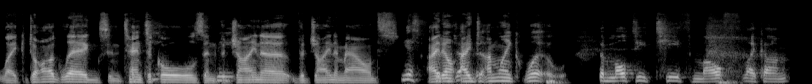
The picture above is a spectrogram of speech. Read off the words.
like dog legs and tentacles and the- vagina vagina mouths. Yes, I don't. I, I'm like, what? the multi-teeth mouth, like um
